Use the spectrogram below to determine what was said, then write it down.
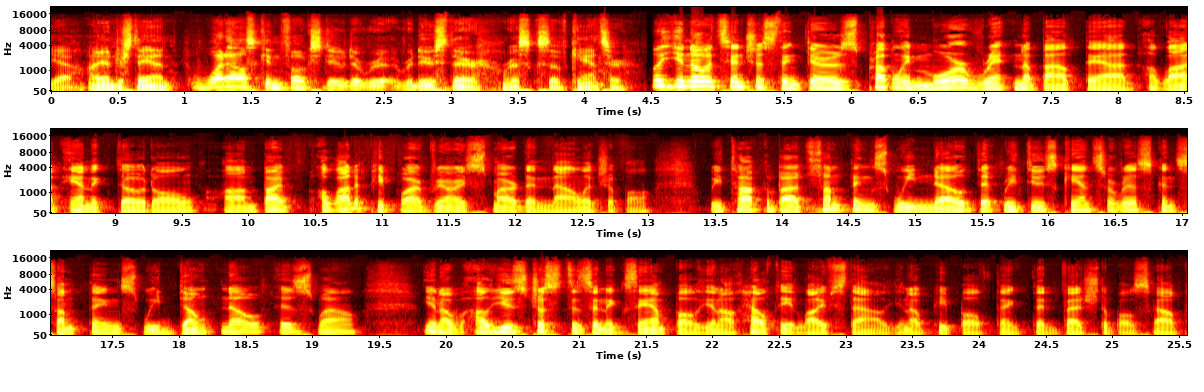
yeah, I understand. What else can folks do to re- reduce their risks of cancer? Well, you know, it's interesting. There's probably more written about that, a lot anecdotal, um, by a lot of people are very smart and knowledgeable. We talk about some things we know that reduce cancer risk and some things we don't know as well you know, I'll use just as an example, you know, healthy lifestyle. You know, people think that vegetables help,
